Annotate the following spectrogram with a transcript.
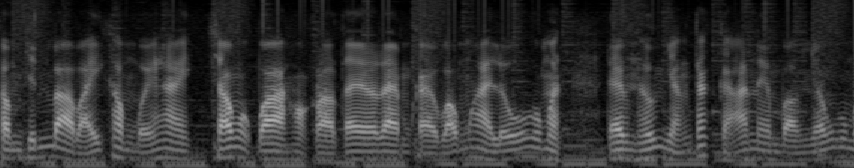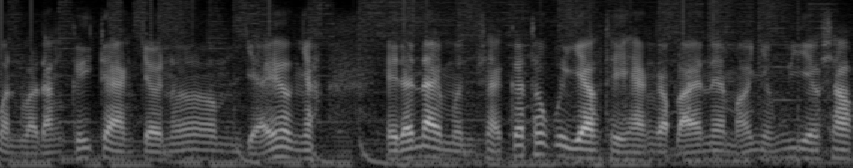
0937072613 hoặc là telegram cờ bóng hai lúa của mình, để mình hướng dẫn tất cả anh em vào nhóm của mình và đăng ký trang chơi nó dễ hơn nha. Thì đến đây mình sẽ kết thúc video, thì hẹn gặp lại anh em ở những video sau.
